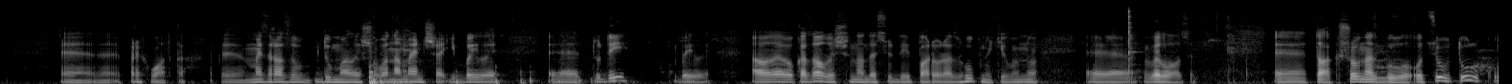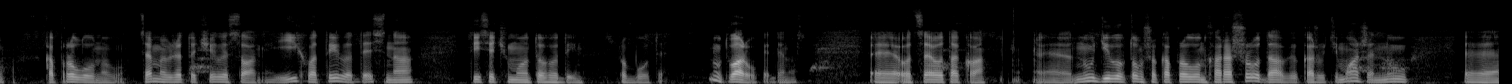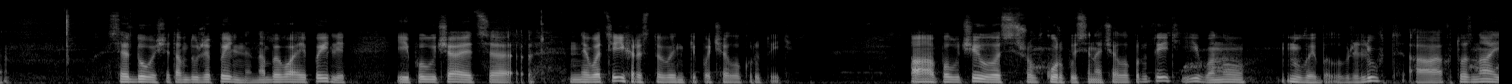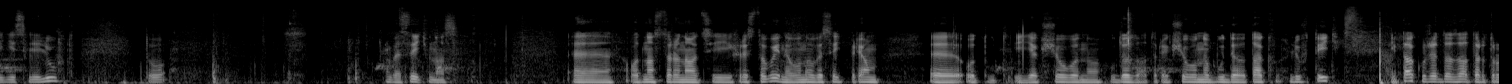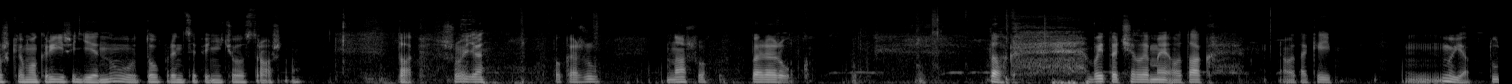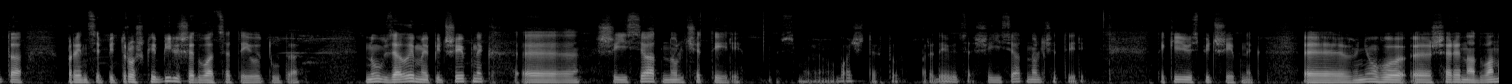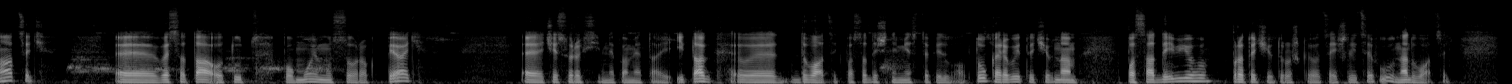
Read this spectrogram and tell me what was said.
е, прихватках. Е, ми зразу думали, що вона менша і били е, туди, били. Але оказалось, що треба сюди пару разів гупнути і воно е, вилазить. Е, так, що в нас було? Оцю втулку капролонову, це ми вже точили самі. Її хватило десь на 1000 мотогодин роботи. Ну, два роки для нас. Е, оце отака. Е, ну, діло в тому, що капролон хорошо, да, кажуть, і маже. Ну, е, середовище там дуже пильне, набиває пилі, і виходить, не в оцій хрестовинці почало крутити, а вийшло, що в корпусі почало крутити, і воно ну, вибило вже люфт. А хто знає, якщо люфт, то висить в нас е, одна сторона цієї хрестовини, воно висить прямо е, отут. І якщо воно у дозатор, якщо воно буде отак люфтить, і так уже дозатор трошки мокріє, ну то в принципі нічого страшного. Так, що я покажу нашу переробку. Так, виточили ми отак, отакий, ну як, тут, в принципі, трошки більше 20 отут. Ну, взяли ми підшипник е, 6004. Ось можемо бачити, хто придивиться, 6004. Такий ось підшипник. Е, в нього е, ширина 12, е, висота отут, по-моєму, 45 е, чи 47, не пам'ятаю. І так е, 20 посадочне місто підвал. Токар виточив нам, посадив його, проточив трошки оцей шліцефу на 20.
